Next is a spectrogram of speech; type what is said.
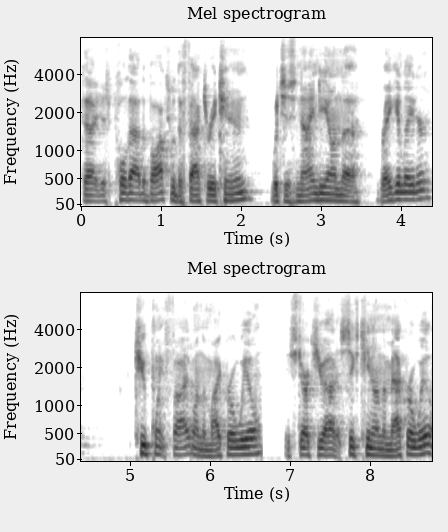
that I just pulled out of the box with the factory tune, which is 90 on the regulator, 2.5 on the micro wheel. It starts you out at 16 on the macro wheel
